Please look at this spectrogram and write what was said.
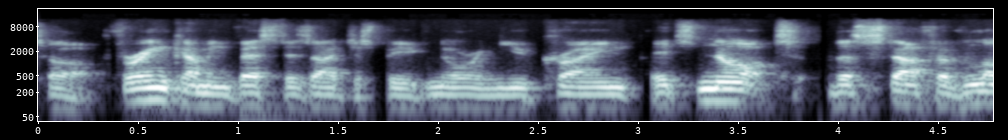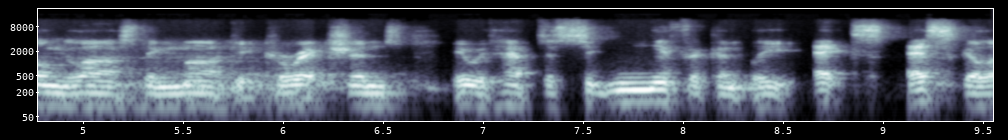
top. For income investors, I'd just be ignoring Ukraine. It's not the stuff of long lasting market corrections. It would have to significantly ex- escalate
